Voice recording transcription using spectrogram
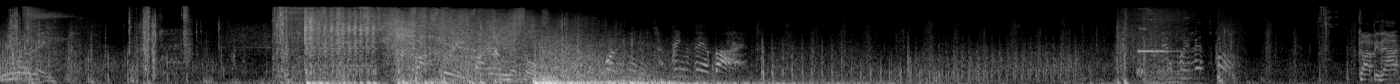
Reloading. Fox 3, firing missiles. One minute. Rings nearby. This way, let's go. Copy that.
